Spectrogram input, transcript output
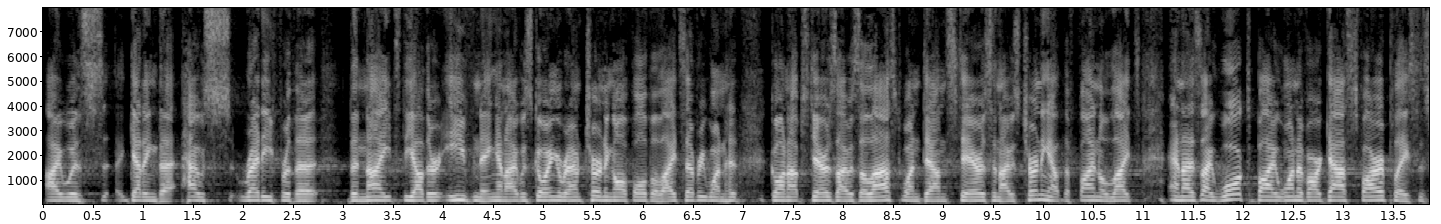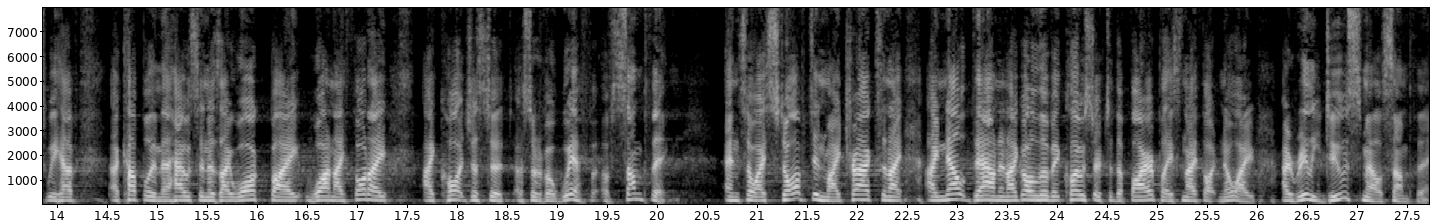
I was getting the house ready for the, the night the other evening, and I was going around turning off all the lights. Everyone had gone upstairs. I was the last one downstairs, and I was turning out the final lights. And as I walked by one of our gas fireplaces, we have a couple in the house, and as I walked by one, I thought I, I caught just a, a sort of a whiff of something. And so I stopped in my tracks and I, I knelt down and I got a little bit closer to the fireplace and I thought, no, I, I really do smell something.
